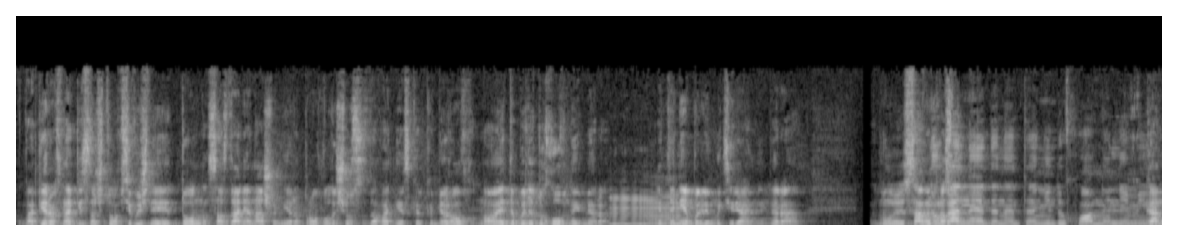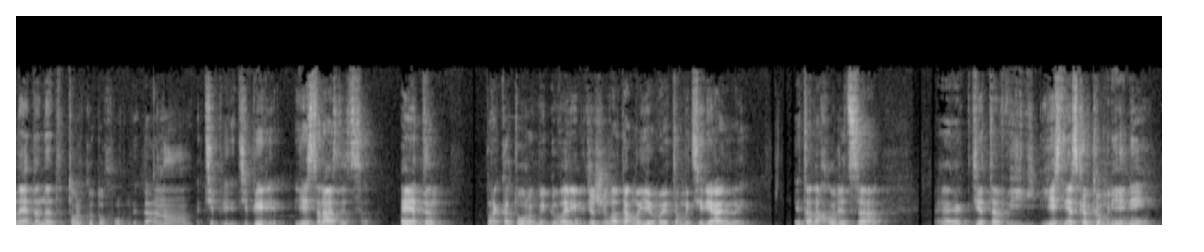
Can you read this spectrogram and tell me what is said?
во-первых, написано, что Всевышний до создания нашего мира пробовал еще создавать несколько миров, но это были духовные мира. Это не были материальные мира. Ну и самый Ну, простой... Ганеден это не духовный ли мир? Ганеден это только духовный, да. Ну. Теперь, теперь есть разница. Эден, про который мы говорим, где жил Адам и Ева, это материальный. Это Да. находится э, где-то в Еги- Есть несколько мнений,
